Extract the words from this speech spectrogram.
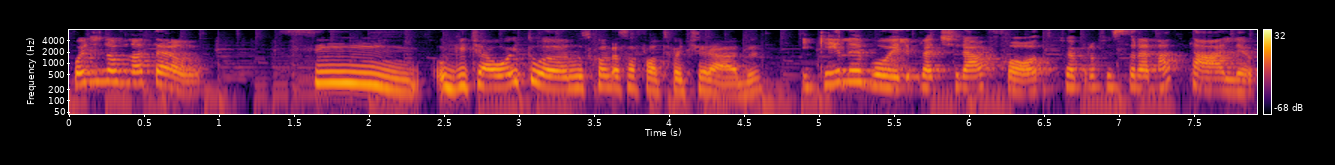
Põe de novo na tela. Sim, o Gui tinha 8 anos quando essa foto foi tirada. E quem levou ele para tirar a foto foi a professora Natália,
